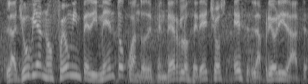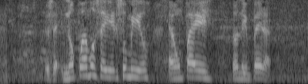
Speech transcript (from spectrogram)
La lluvia no fue un impedimento cuando defender los derechos es la prioridad. no podemos seguir sumidos en un país donde impera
